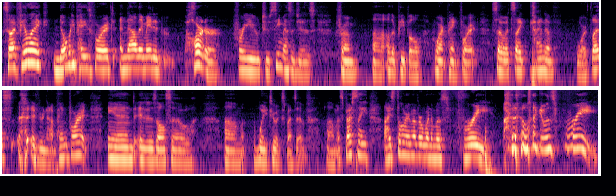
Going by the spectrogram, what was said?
so I feel like nobody pays for it, and now they made it harder for you to see messages from uh, other people who aren't paying for it. So it's like kind of worthless if you're not paying for it, and it is also um, way too expensive. Um, especially, I still remember when it was free. like it was free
